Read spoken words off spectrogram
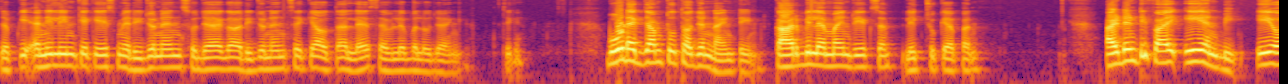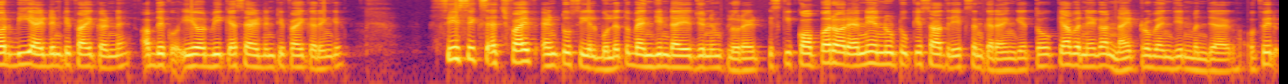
जबकि एनिलीन के केस में रिजोनेंस हो जाएगा। रिजोनेंस से क्या होता है? लेस अवेलेबल हो जाएँगे। ठीक है? बोर्ड एग्ज़ाम 2019 कार्बिल एमाइन रिएक्शन लिख चुके अपन। Identify A and B A और बी आइडेंटिफाई करने। अब देखो ए और बी कैसे आइडेंटिफाई करेंगे? C six H five N two C L बोले तो बेंजिन डाइजोनियम क्लोराइड इसकी कॉपर और एन एन टू के साथ रिएक्शन कराएँगे तो क्या बनेगा? नाइट्रोबेंजिन बन जाएगा। और फिर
